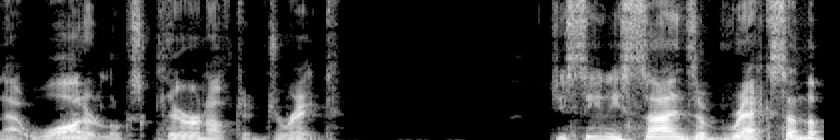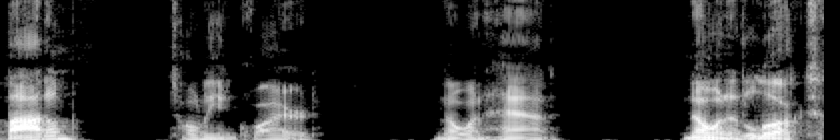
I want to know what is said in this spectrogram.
That water looks clear enough to drink. Do you see any signs of wrecks on the bottom? Tony inquired. No one had. No one had looked.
